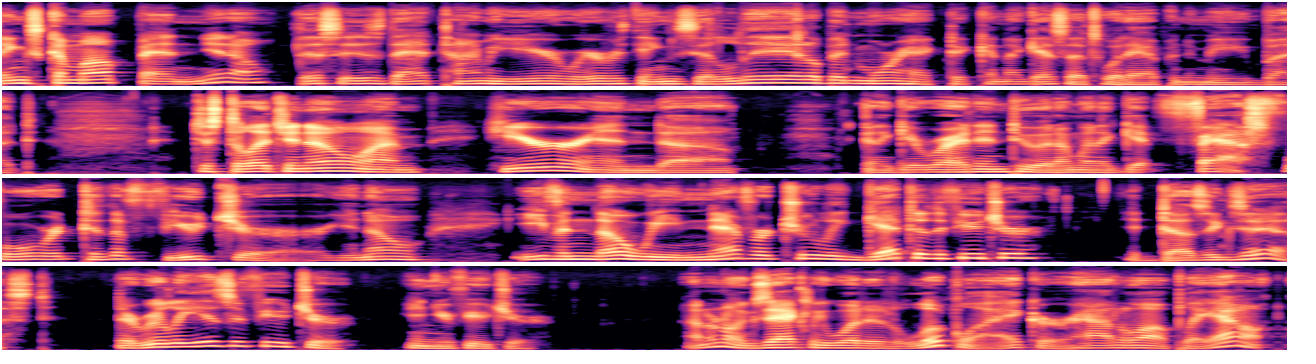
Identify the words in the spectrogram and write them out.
things come up, and you know, this is that time of year where everything's a little bit more hectic, and I guess that's what happened to me. But just to let you know, I'm here and uh, going to get right into it. I'm going to get fast forward to the future. You know, even though we never truly get to the future, it does exist. There really is a future in your future. I don't know exactly what it'll look like or how it'll all play out,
